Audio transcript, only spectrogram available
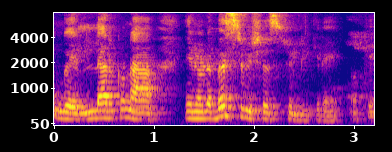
உங்கள் எல்லாருக்கும் நான் என்னோடய பெஸ்ட் விஷஸ் சொல்லிக்கிறேன். ஓகே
